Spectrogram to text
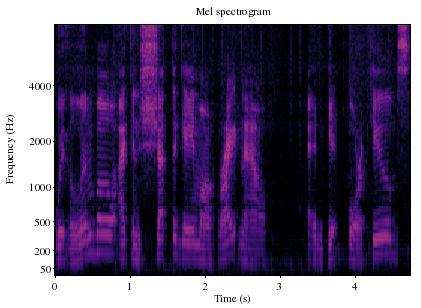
With Limbo, I can shut the game off right now and get four cubes.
